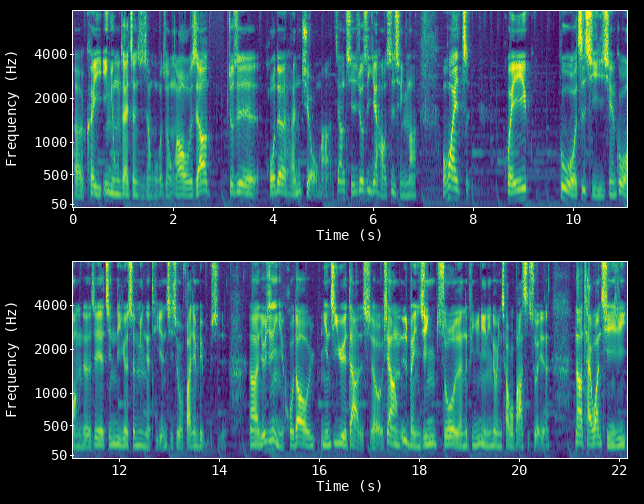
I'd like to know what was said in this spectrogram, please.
呃，可以应用在真实生活中哦。我只要就是活得很久嘛，这样其实就是一件好事情吗？我后来回顾我自己以前过往的这些经历跟生命的体验，其实我发现并不是啊、尤其是你活到年纪越大的时候，像日本已经所有人的平均年龄都已经超过八十岁了，那台湾其实。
